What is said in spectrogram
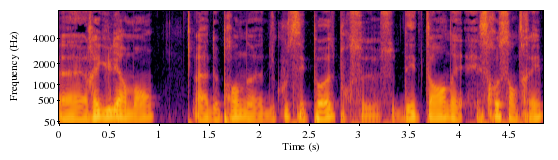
régulièrement, de prendre du coup ces pauses pour se, détendre et se recentrer.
